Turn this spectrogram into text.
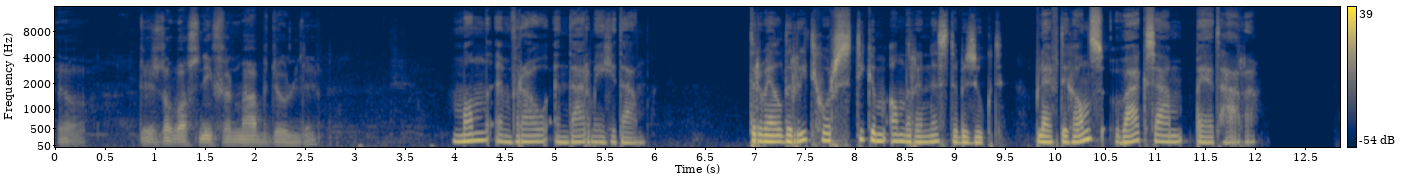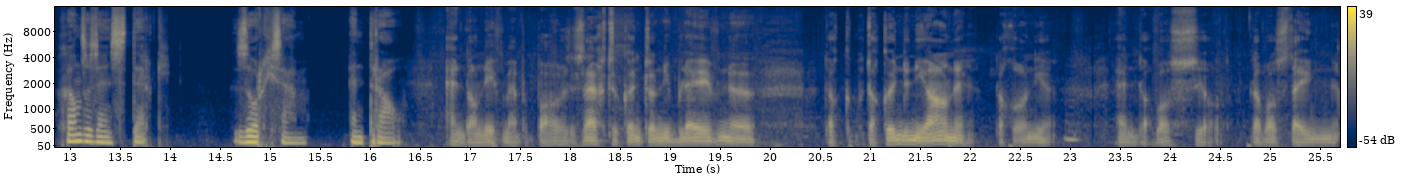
ja. Dus dat was niet voor mij bedoeld. Hè. Man en vrouw en daarmee gedaan. Terwijl de rietgors stiekem andere nesten bezoekt, blijft de gans waakzaam bij het hare. Ganzen zijn sterk, zorgzaam en trouw. En dan heeft mijn papa gezegd, je kunt er niet blijven. eh, dat, dat kun je niet aan, hè. Dat gaat niet. En dat was, ja, dat was het einde.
